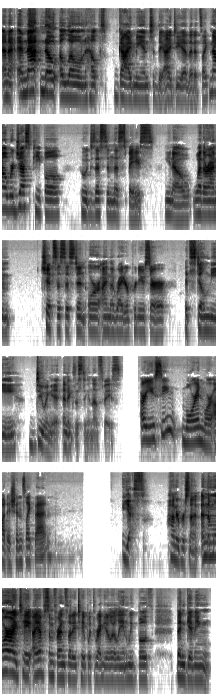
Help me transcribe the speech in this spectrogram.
and I, and that note alone helped guide me into the idea that it's like, no, we're just people who exist in this space. You know, whether I'm Chip's assistant or I'm a writer producer, it's still me doing it and existing in that space. Are you seeing more and more auditions like that? Yes, 100%. And the more I tape, I have some friends that I tape with regularly, and we've both been giving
